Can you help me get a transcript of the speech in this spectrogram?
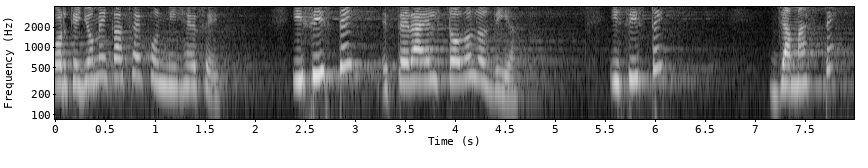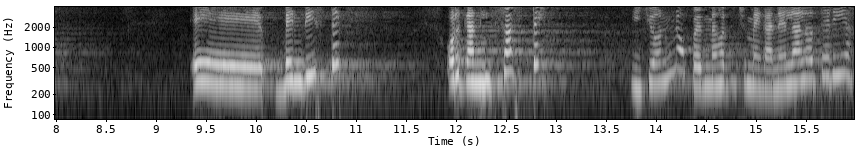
porque yo me casé con mi jefe. ¿Hiciste? Este era él todos los días. ¿Hiciste? ¿Llamaste? Eh, ¿Vendiste? ¿Organizaste? Y yo no, pues mejor dicho, me gané la lotería.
